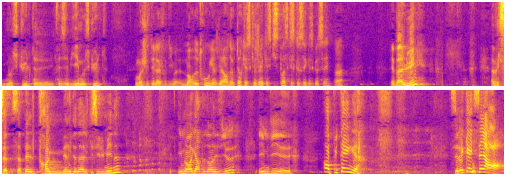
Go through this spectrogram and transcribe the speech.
il m'ausculte, il fait des billets, il m'ausculte. Moi, j'étais là, je vous dis, mort de trouille. Hein. Je dis, alors, docteur, qu'est-ce que j'ai Qu'est-ce qui se passe Qu'est-ce que c'est Qu'est-ce que c'est hein? Eh ben, lui, avec sa, sa belle trogne méridionale qui s'illumine, il me regarde dans les yeux et il me dit euh, Oh putain C'est le cancer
